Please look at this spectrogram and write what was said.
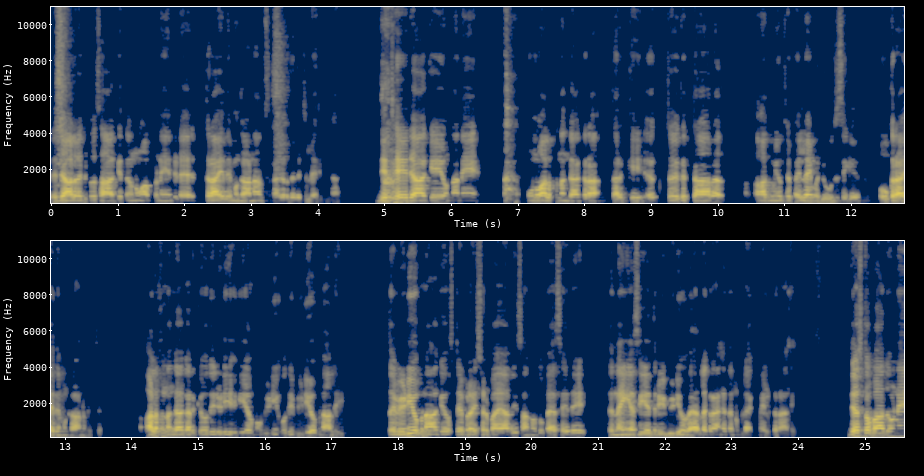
ਤੇ ਜਾਲ ਵਿੱਚ ਫਸਾ ਕੇ ਤੇ ਉਹਨੂੰ ਆਪਣੇ ਜਿਹੜੇ ਕਿਰਾਏ ਦੇ ਮਕਾਨ ਹੰਸਨਗਰ ਦੇ ਵਿੱਚ ਲੈ ਗਈਆਂ। ਜਿੱਥੇ ਜਾ ਕੇ ਉਹਨਾਂ ਨੇ ਉਹਨੂੰ ਅਲਫ ਨੰਗਾ ਕਰਾ, ਕਰਕੇ ਇੱਕ ਚਾਰ ਆਦਮੀ ਉੱਥੇ ਪਹਿਲਾਂ ਹੀ ਮੌਜੂਦ ਸੀਗੇ ਉਹ ਕਿਰਾਏ ਦੇ ਮਕਾਨ ਵਿੱਚ। ਅਲਫ ਨੰਗਾ ਕਰਕੇ ਉਹਦੀ ਜਿਹੜੀ ਹੈਗੀ ਆ ਉਹਨੂੰ ਵੀਡੀਓ, ਉਹਦੀ ਵੀਡੀਓ ਬਣਾ ਲਈ। ਤੇ ਵੀਡੀਓ ਬਣਾ ਕੇ ਉਸ ਤੇ ਪ੍ਰੈਸ਼ਰ ਪਾਇਆ ਵੀ ਸਾਨੂੰ ਤੂੰ ਪੈਸੇ ਦੇ ਤੇ ਨਹੀਂ ਅਸੀਂ ਇਹ ਤੇਰੀ ਵੀਡੀਓ ਵਾਇਰਲ ਕਰਾਂਗੇ, ਤੈਨੂੰ ਬਲੈਕਮੇਲ ਕਰਾਂਗੇ। ਜਿਸ ਤੋਂ ਬਾਅਦ ਉਹਨੇ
